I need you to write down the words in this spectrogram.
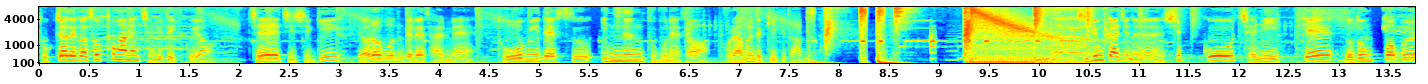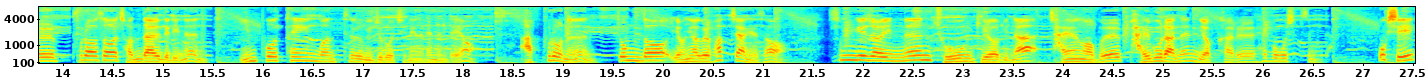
독자들과 소통하는 재미도 있고요. 제 지식이 여러분들의 삶에 도움이 될 수 있는 부분에서 보람을 느끼기도 합니다. 지금까지는 쉽고 재미있게 노동법을 풀어서 전달드리는 인포테인먼트 위주로 진행을 했는데요. 앞으로는 좀 더 영역을 확장해서 숨겨져 있는 좋은 기업이나 자영업을 발굴하는 역할을 해보고 싶습니다. 혹시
